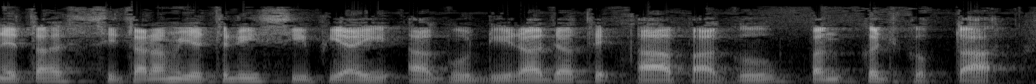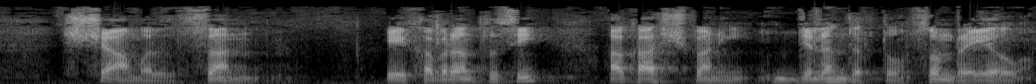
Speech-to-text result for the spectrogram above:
ਨੇਤਾ ਸੀਤਾਰਾਮ ਯੇਚਰੀ ਸੀਪੀਆਈ ਆਗੂ ਡੀ ਰਾਜਾ ਤੇ ਆਪ ਆਗੂ ਪੰਕਜ ਗੁਪਤਾ। ਸ਼ਾਮਲ ਸਨ। ਇਹ ਖਬਰਾਂ ਤੁਸੀਂ ਆਕਾਸ਼ਵਾਣੀ ਜਲੰਧਰ ਤੋਂ ਸੁਣ ਰਹੇ ਹੋ।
